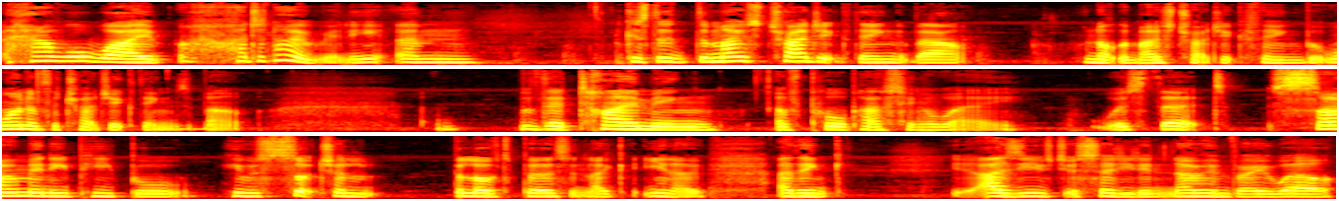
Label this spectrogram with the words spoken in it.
how or why. I don't know really, because the the most tragic thing about not the most tragic thing, but one of the tragic things about the timing of Paul passing away was that so many people. He was such a beloved person. Like you know, I think as you've just said, you didn't know him very well,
